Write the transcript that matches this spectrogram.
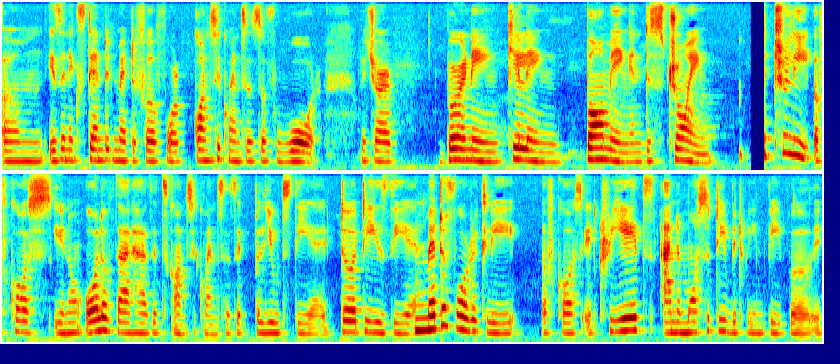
um, is an extended metaphor for consequences of war, which are burning, killing, bombing, and destroying literally, of course, you know, all of that has its consequences. It pollutes the air, it dirties the air. Metaphorically, of course, it creates animosity between people. It,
